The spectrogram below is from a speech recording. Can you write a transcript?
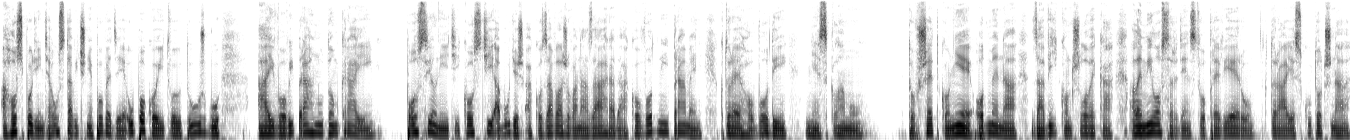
A hospodin ťa ustavične povedie, upokojí tvoju túžbu aj vo vyprahnutom kraji. posilní ti kosti a budeš ako zavlažovaná záhrada, ako vodný prameň, ktorého vody nesklamú. To všetko nie je odmena za výkon človeka, ale milosrdenstvo pre vieru, ktorá je skutočná,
